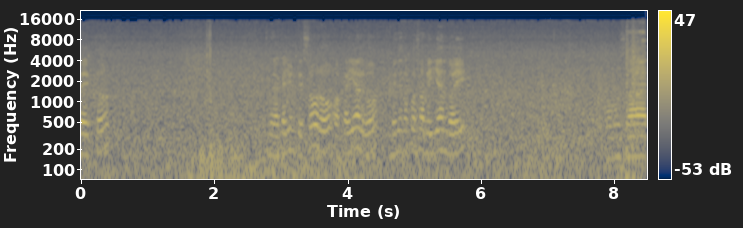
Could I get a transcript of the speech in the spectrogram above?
Perfecto. Mira, acá hay un tesoro, o acá hay algo. Ven esa cosa brillando ahí. Vamos a...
